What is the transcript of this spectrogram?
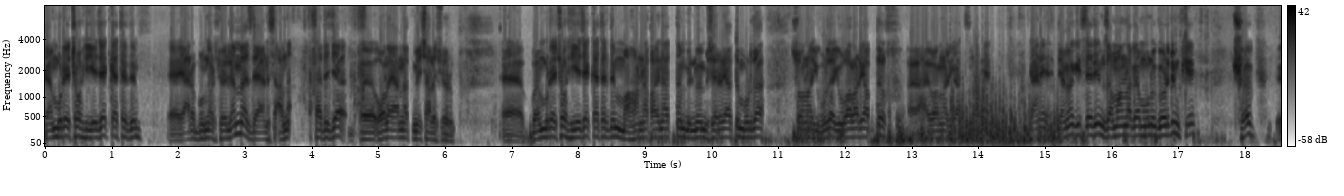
Ben buraya çok yiyecek getirdim. Ee, yani bunlar söylenmez de yani sadece e, olay anlatmaya çalışıyorum. Ee, ben buraya çok yiyecek getirdim. Makarna kaynattım, bilmem bir şeyler yaptım burada. Sonra burada yuvalar yaptık. e, hayvanlar yatsın diye. Yani demek istediğim zamanla ben bunu gördüm ki çöp e,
